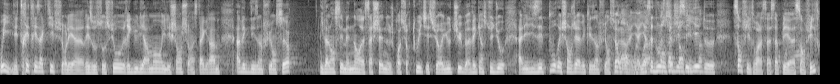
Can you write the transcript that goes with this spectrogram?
Oui, il est très très actif sur les euh, réseaux sociaux. Régulièrement, il échange sur Instagram avec des influenceurs. Il va lancer maintenant euh, sa chaîne, je crois, sur Twitch et sur YouTube avec un studio à l'Elysée pour échanger avec les influenceurs. Voilà, il, y a, cette volonté d'essayer de sans filtre. Voilà, ça s'appelait euh, sans filtre.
